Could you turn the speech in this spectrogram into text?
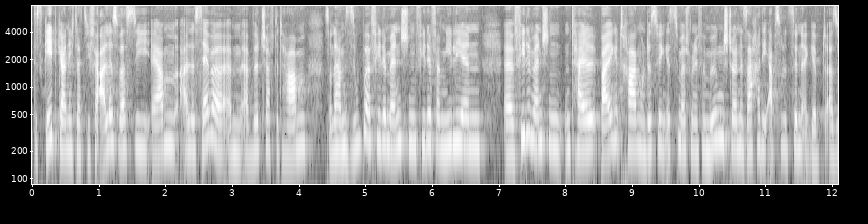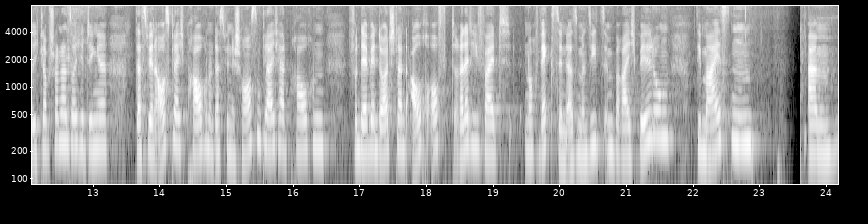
das geht gar nicht, dass sie für alles, was sie erben, alles selber ähm, erwirtschaftet haben, sondern haben super viele Menschen, viele Familien, äh, viele Menschen einen Teil beigetragen und deswegen ist zum Beispiel eine Vermögensteuer eine Sache, die absolut Sinn ergibt. Also ich glaube schon an solche Dinge, dass wir einen Ausgleich brauchen und dass wir eine Chancengleichheit brauchen, von der wir in Deutschland auch oft relativ weit noch weg sind. Also man sieht es im Bereich Bildung, die meisten ähm,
